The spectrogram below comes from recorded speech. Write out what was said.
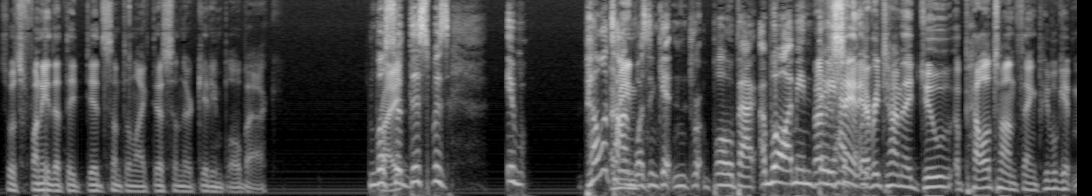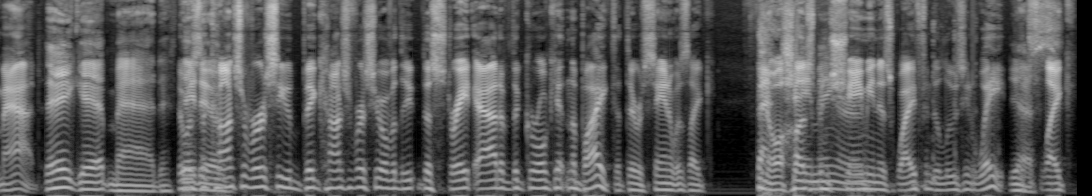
So it's funny that they did something like this and they're getting blowback. Well, so this was it. Peloton I mean- wasn't getting dr- blowback. Well, I mean, I'm they just had saying, like- every time they do a Peloton thing, people get mad. They get mad. There They was do. the controversy, big controversy over the, the straight ad of the girl getting the bike that they were saying it was like, Fat you know, a husband shaming or- shaming his wife into losing weight. Yes. It's like,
